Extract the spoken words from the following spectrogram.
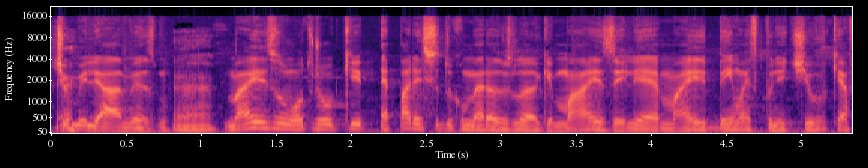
te humilhar mesmo. É. Mas um outro jogo que é parecido com o Metal Slug, mas ele é mais, bem mais punitivo, que é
